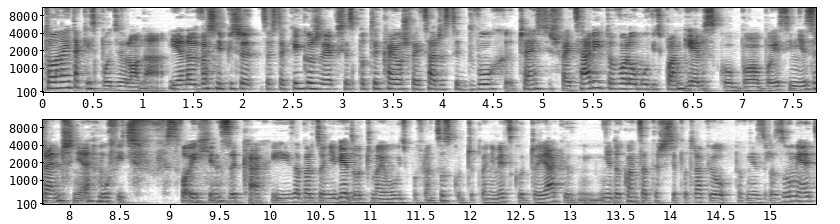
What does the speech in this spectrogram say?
to ona i tak jest podzielona. Ja nawet właśnie piszę coś takiego, że jak się spotykają Szwajcarzy z tych dwóch części Szwajcarii, to wolą mówić po angielsku, bo, bo jest im niezręcznie mówić w swoich językach i za bardzo nie wiedzą, czy mają mówić po francusku, czy po niemiecku, czy jak. Nie do końca też się potrafią pewnie zrozumieć.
